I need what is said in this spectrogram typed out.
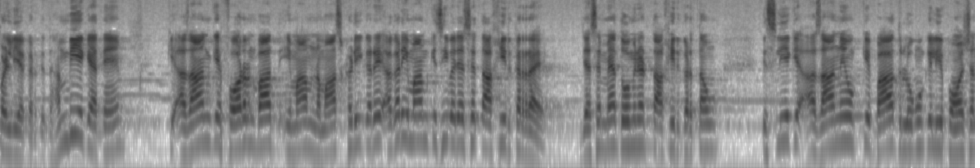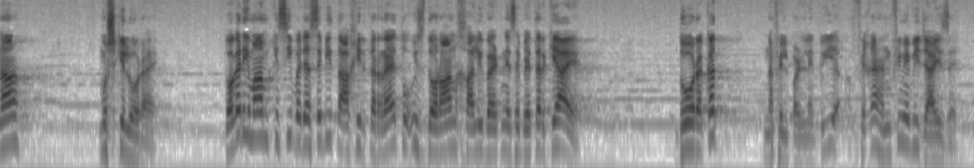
पढ़ लिया करते थे। हम भी ये कहते हैं कि अजान के फ़ौरन बाद इमाम नमाज़ खड़ी करे, अगर इमाम किसी वजह से ताखिर कर रहा है, जैसे मैं दो मिनट ताखिर करता हूँ इसलिए कि अजानों के बाद लोगों के लिए पहुँचना मुश्किल हो रहा है। तो अगर इमाम किसी वजह से भी ताखिर कर रहा है तो इस दौरान खाली बैठने से बेहतर क्या है? दो रकत नफिल पढ़ लें। तो ये फ़िका हनफी में भी जायज़ है।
